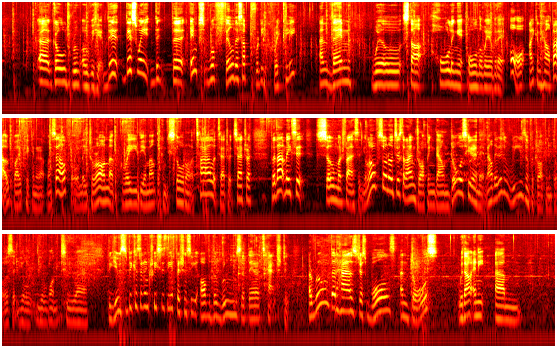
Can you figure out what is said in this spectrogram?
uh, gold room over here. Thi- This way, the, the imps will fill this up pretty quickly, and then we'll start hauling it all the way over there. Or I can help out by picking it up myself, or later on upgrade the amount that can be stored on a tile, etc., etc. But that makes it so much faster. You'll also notice that I'm dropping down doors here and there. Now there is a reason for dropping doors that you'll you'll want to. Uh, to use is because it increases the efficiency of the rooms that they're attached to. A room that has just walls and doors without any um,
